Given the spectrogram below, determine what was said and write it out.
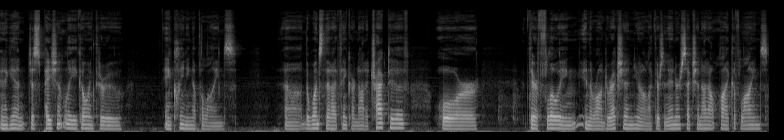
And again, just patiently going through and cleaning up the lines. Uh, the ones that I think are not attractive or they're flowing in the wrong direction, you know, like there's an intersection I don't like of lines.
